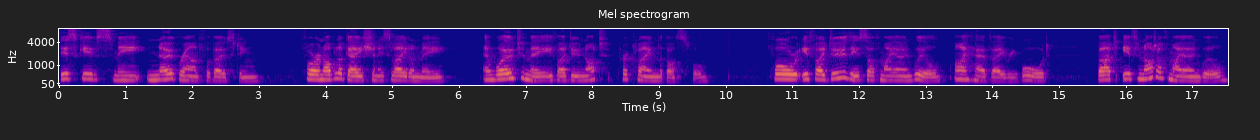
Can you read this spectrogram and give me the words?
this gives me no ground for boasting, for an obligation is laid on me, and woe to me if I do not proclaim the gospel. For if I do this of my own will, I have a reward. But if not of my own will,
